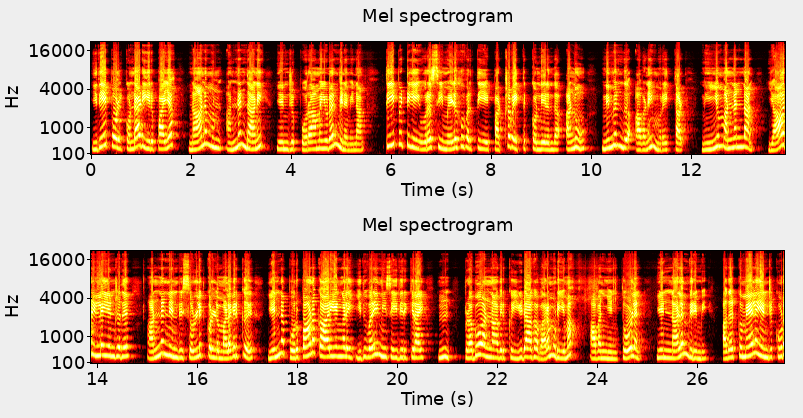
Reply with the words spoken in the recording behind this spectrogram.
இதேபோல் கொண்டாடி இருப்பாயா நானும் உன் அண்ணன் தானே? என்று பொறாமையுடன் வினவினான். தீப்பெட்டியை உரசி மெழுகுவர்த்தியை பற்ற வைத்துக் கொண்டிருந்த அனு நிமிர்ந்து அவனை முறைத்தாள். நீயும் அண்ணன்தான் யார் இல்லை என்றது? அண்ணன் என்று சொல்லிக்கொள்ளும் அளவிற்கு என்ன பொறுப்பான காரியங்களை இதுவரை நீ செய்திருக்கிறாய்? ம் பிரபு அண்ணாவிற்கு ஈடாக வர முடியுமா? அவன் என் தோழன் என் நலம் விரும்பி அதற்கு மேலே என்று கூட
